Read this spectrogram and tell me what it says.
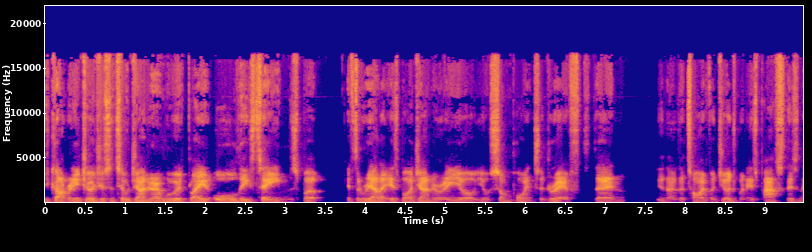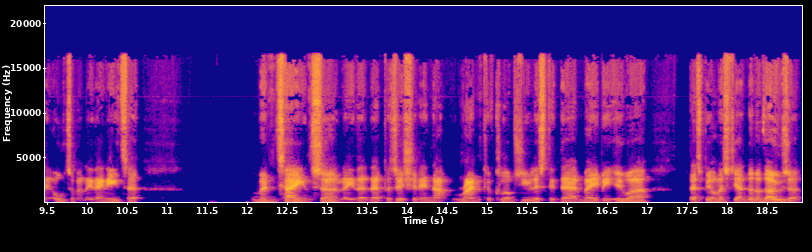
you can't really judge us until January when we've played all these teams. But if the reality is by January you're you're some points adrift, then you know the time for judgment is past, isn't it? Ultimately, they need to maintain certainly that their position in that rank of clubs you listed there, maybe who are. Let's be honest, yeah, none of those are,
